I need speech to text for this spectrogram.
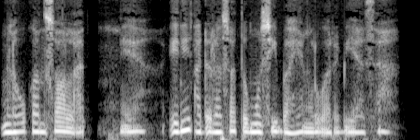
melakukan sholat ya. Ini adalah suatu musibah yang luar biasa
